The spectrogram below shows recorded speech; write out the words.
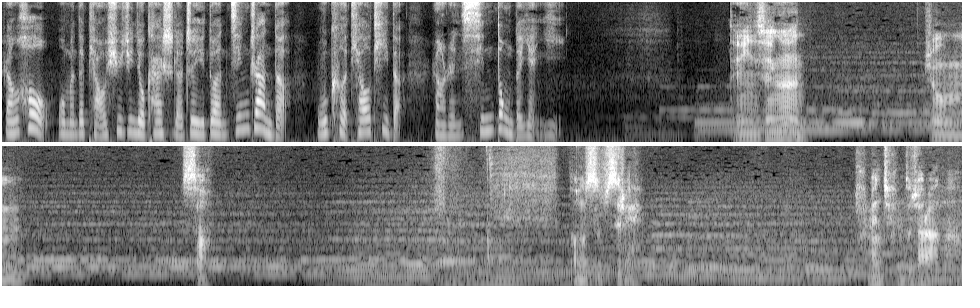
然后我们的朴叙俊就开始了这一段精湛的、无可挑剔的、让人心动的演绎。 내 인생은 좀 써. 너무 씁쓸해. 밤엔 잠도 잘 안 와.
